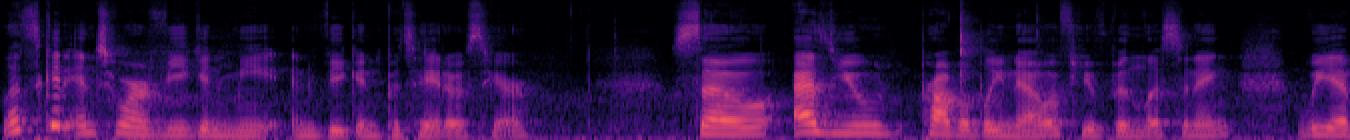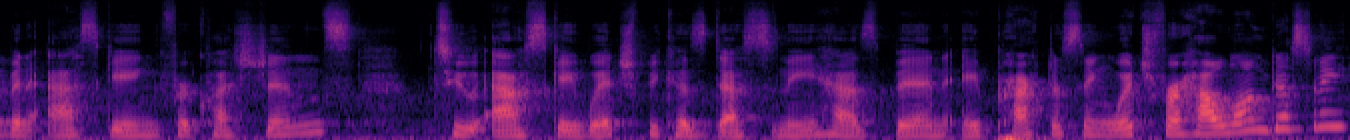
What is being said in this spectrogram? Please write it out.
Let's get into our vegan meat and vegan potatoes here. So, as you probably know if you've been listening, we have been asking for questions to ask a witch because Destiny has been a practicing witch for how long, Destiny?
